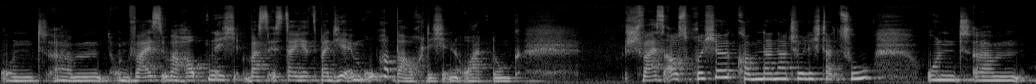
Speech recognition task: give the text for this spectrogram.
und, ähm, und weiß überhaupt nicht, was ist da jetzt bei dir im Oberbauch nicht in Ordnung. Schweißausbrüche kommen dann natürlich dazu und ähm,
